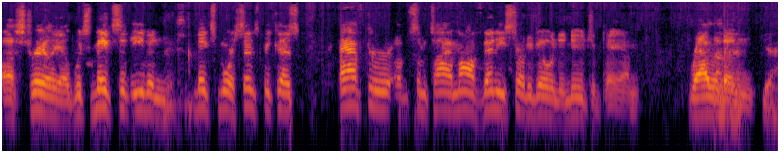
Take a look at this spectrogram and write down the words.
Australia, which makes it even makes more sense because after some time off, then he started going to New Japan rather Okay, than yeah.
